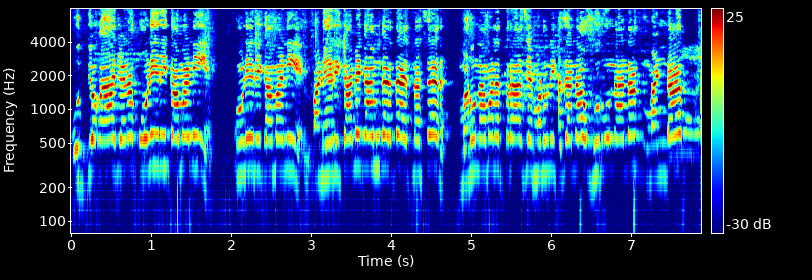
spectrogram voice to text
उद्योग आज आहे ना कोणी रिकामा नाहीये. कोणी रिकामा नाहीये. पण हे रिकामे काम करतायत ना सर म्हणून आम्हाला त्रास आहे. म्हणून माझं नाव गुरु नानक मंडप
